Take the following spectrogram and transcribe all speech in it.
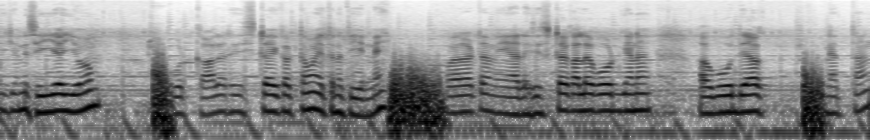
ඒගන්න සීය යෝම් බොඩ් කාල රෙසිස්ට එකක් තම එතන තියෙන්නේ. ඔයාලට මේ රෙසිස්ට කල කෝඩ් ගැන අවබෝධයක් නැත්තං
